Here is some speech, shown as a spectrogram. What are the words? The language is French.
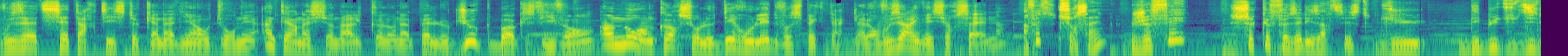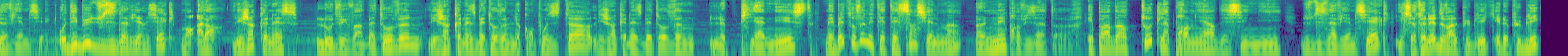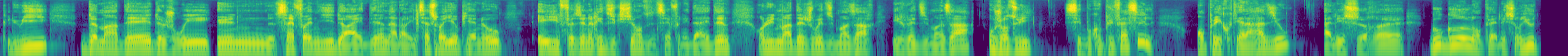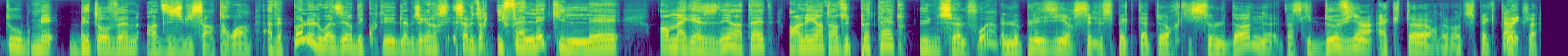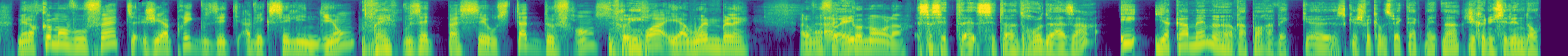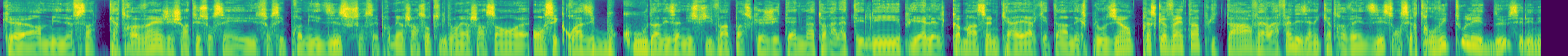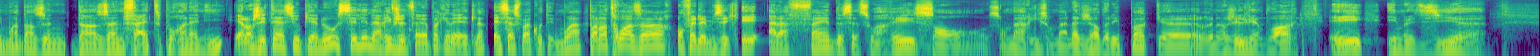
Vous êtes cet artiste canadien aux tournées internationales que l'on appelle le jukebox vivant. Un mot encore sur le déroulé de vos spectacles. Alors vous arrivez sur scène. En fait, sur scène, je fais ce que faisaient les artistes du début du 19e siècle. Au début du 19e siècle, bon, alors, les gens connaissent Ludwig van Beethoven, les gens connaissent Beethoven le compositeur, les gens connaissent Beethoven le pianiste, mais Beethoven était essentiellement un improvisateur. Et pendant toute la première décennie du 19e siècle, il se tenait devant le public et le public lui demandait de jouer une symphonie de Haydn. Alors, il s'assoyait au piano et il faisait une réduction d'une symphonie d'Haydn. On lui demandait de jouer du Mozart, il jouait du Mozart. Aujourd'hui, c'est beaucoup plus facile. On peut écouter à la radio, aller sur euh, Google, on peut aller sur YouTube. Mais Beethoven, en 1803, avait pas le loisir d'écouter de la musique. Alors, ça veut dire qu'il fallait qu'il l'ait emmagasiné en tête, en l'ayant entendu peut-être une seule fois. Le plaisir, c'est le spectateur qui se le donne parce qu'il devient acteur de votre spectacle. Mais alors comment vous faites? J'ai appris que vous êtes avec Céline Dion. Oui. Vous êtes passé au Stade de France, je crois, et à Wembley. Alors vous Ah faites comment là? Ça, euh, c'est un drôle de hasard. Et il y a quand même un rapport avec euh, ce que je fais comme spectacle maintenant. J'ai connu Céline donc euh, en 1980. J'ai chanté sur ses sur ses premiers disques, sur ses premières chansons, toutes les premières chansons. Euh, on s'est croisés beaucoup dans les années suivantes parce que j'étais animateur à la télé. Et puis elle, elle commençait une carrière qui était en explosion. Presque 20 ans plus tard, vers la fin des années 90, on s'est retrouvés tous les deux, Céline et moi, dans une dans une fête pour un ami. Et alors j'étais assis au piano. Céline arrive, je ne savais pas qu'elle allait être là. Elle s'assoit à côté de moi. Pendant trois heures, on fait de la musique. Et à la fin de cette soirée, son son mari, son manager de l'époque, euh, Renan Gilles, vient me voir et il me dit euh,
